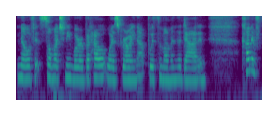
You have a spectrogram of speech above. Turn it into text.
know if it's so much anymore, but how it was growing up with the mom and the dad and kind of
